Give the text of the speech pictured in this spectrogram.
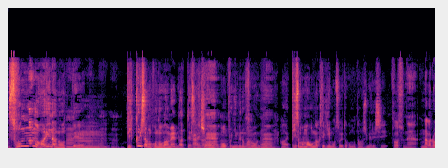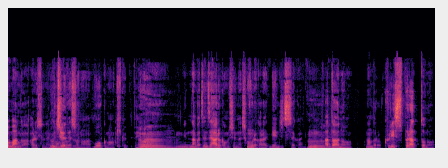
そんなのありなのって、びっくりしたのこの場面だって最初、確かに。オープニングの場面ね。ね。はい、P さんもまあ音楽的にもそういうところも楽しめるし。そうですね、なんかロマンがあるですよね、宇宙でそのウォークマンを聞くっていう、ん。なんか全然あるかもしれないし、これから現実世界に、あとあのなんだろうクリス・プラットの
